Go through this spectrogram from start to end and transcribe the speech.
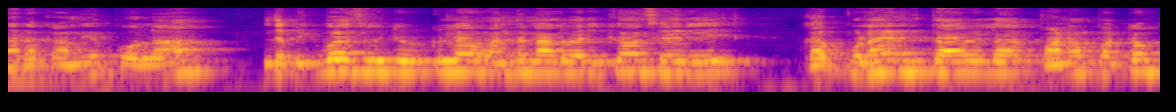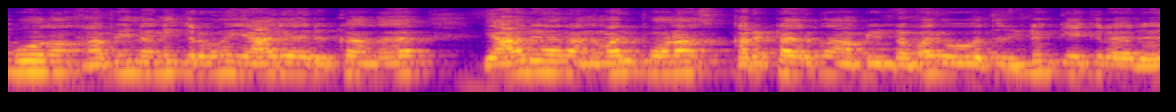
நடக்காமே போகலாம். இந்த பிக் பாஸ் வீட்டுக்குள்ள வந்த நாள் வரைக்கும் சரி கப்புலாம் எனக்கு தேவையில்லை பணம் மட்டும் போதும் அப்படின்னு நினைக்கிறவங்க யார் யார் இருக்காங்க யார் யார் அந்த மாதிரி போனால் கரெக்டாக இருக்கும் அப்படின்ற மாதிரி ஒவ்வொருத்தர்கிட்டையும் கேட்குறாரு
